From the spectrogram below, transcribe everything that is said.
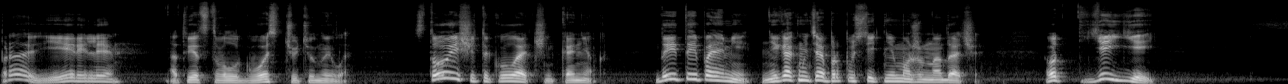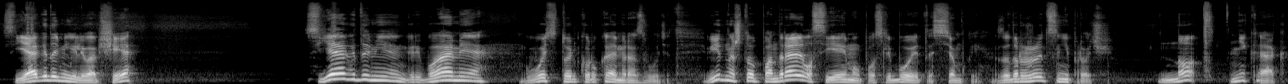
«Проверили», – ответствовал гвоздь чуть уныло. «Стоящий ты кулачник, конек. Да и ты пойми, никак мы тебя пропустить не можем на даче. Вот ей-ей. С ягодами или вообще?» «С ягодами, грибами...» Гвоздь только руками разводит. Видно, что понравился я ему после боя-то с Семкой. Задружиться не прочь. Но никак.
